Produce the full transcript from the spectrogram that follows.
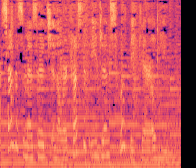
send us a message and our trusted agents will take care of you.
